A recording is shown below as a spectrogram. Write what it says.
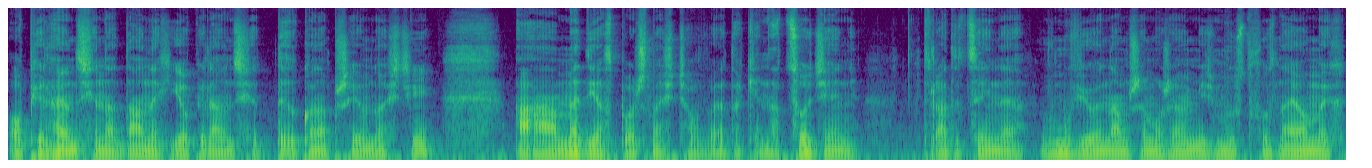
opierając się na danych i opierając się tylko na przyjemności, a media społecznościowe, takie na co dzień, tradycyjne, wmówiły nam, że możemy mieć mnóstwo znajomych,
